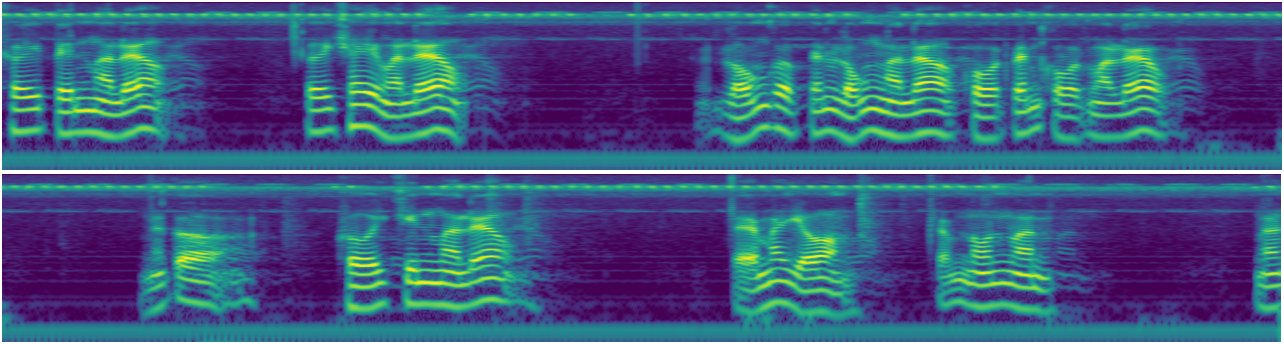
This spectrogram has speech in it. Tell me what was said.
เคยเป็นมาแล้ว เคยใช่มาแล้ว หลงก็เป็นหลงมาแล้ว โกรธเป็นโกรธมาแล้ว แล้วก็เคยชินมาแล้ว แต่ไม่ยอมจำนนมันมัน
